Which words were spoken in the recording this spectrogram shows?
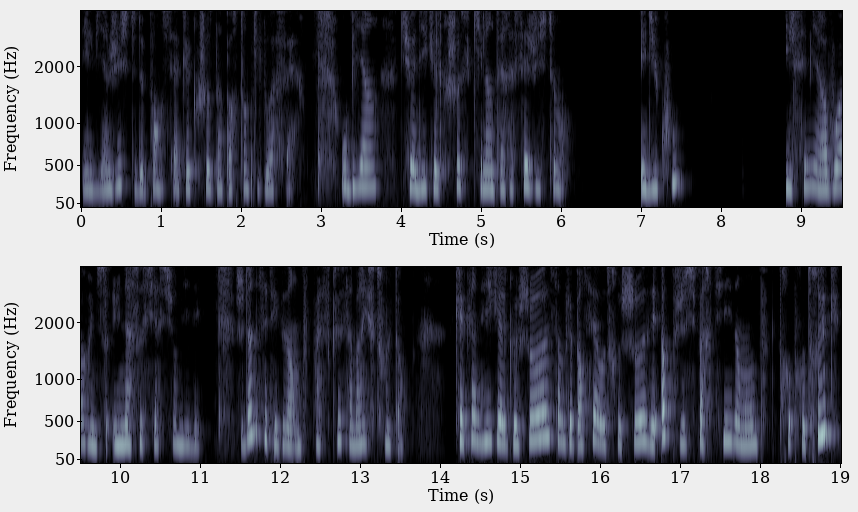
Il vient juste de penser à quelque chose d'important qu'il doit faire Ou bien tu as dit quelque chose qui l'intéressait justement et du coup, il s'est mis à avoir une, association d'idées. Je donne cet exemple parce que ça m'arrive tout le temps. Quelqu'un dit quelque chose, ça me fait penser à autre chose, et hop, je suis partie dans mon propre truc,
